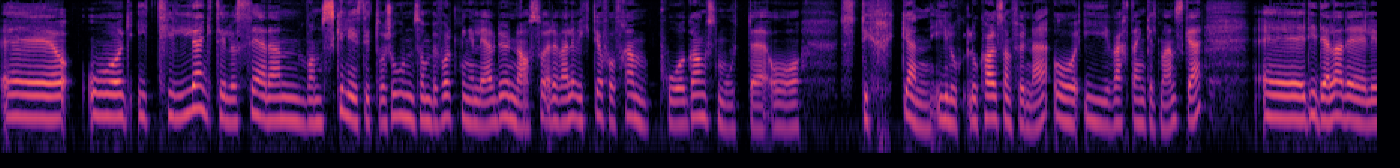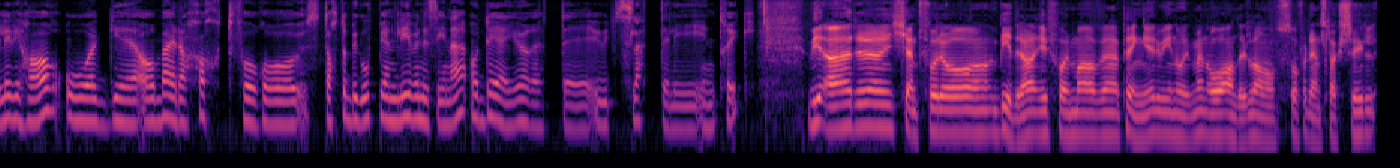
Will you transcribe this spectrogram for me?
Eh, og i tillegg til å se den vanskelige situasjonen som befolkningen levde under, så er det veldig viktig å få frem pågangsmotet og styrken i lo lokalsamfunnet og i hvert enkelt menneske. Eh, de deler det lille de har, og eh, arbeider hardt for å starte å bygge opp igjen livene sine. Og det gjør et eh, utslettelig inntrykk. Vi er kjent for å bidra i form av penger, vi nordmenn og andre land også for den slags skyld.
